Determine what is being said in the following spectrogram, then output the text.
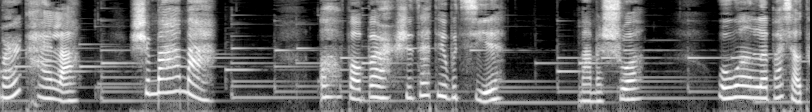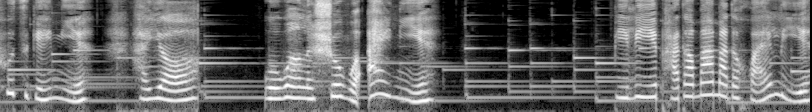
门开了，是妈妈。哦，宝贝儿，实在对不起，妈妈说：“我忘了把小兔子给你，还有，我忘了说我爱你。”比利爬到妈妈的怀里，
